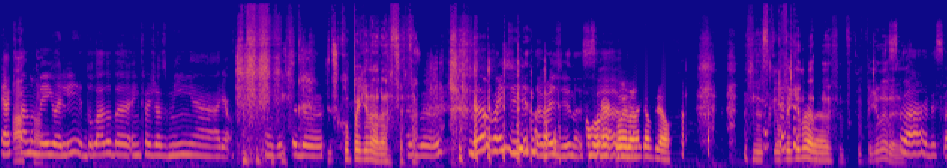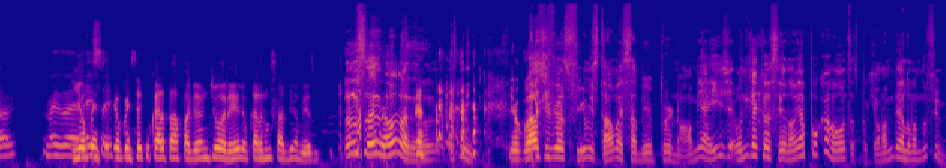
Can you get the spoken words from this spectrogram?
É a que Ah, tá no tá. meio ali, do lado da. entre a Jasmine e a Ariel. Com o vestido Desculpa a ignorância, tá? Não, imagina, imagina. Qualquer coisa, né, Gabriel? Desculpa a ignorância, desculpa a ignorância. suave, suave. Mas é, e eu é isso pensei, aí. eu pensei que o cara tava pagando de orelha, o cara não sabia mesmo. Eu não sei não, mano. Eu- Assim, eu gosto de ver os filmes e tal, mas saber por nome, aí a única que eu sei o nome é a Pocahontas, porque é o nome dela, o nome do filme.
